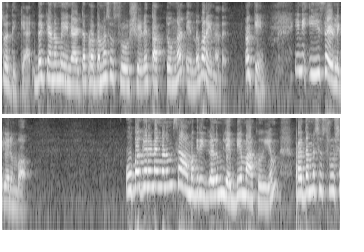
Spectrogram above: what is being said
ശ്രദ്ധിക്കുക. ഇതൊക്കെയാണ് മെയിനായിട്ട് പ്രഥമ ശുശ്രൂഷയുടെ തത്വങ്ങൾ എന്ന് പറയുന്നത്. ഓക്കെ ഇനി ഈ സൈഡിലേക്ക് വരുമ്പോൾ ഉപകരണങ്ങളും സാമഗ്രികളും ലഭ്യമാക്കുകയും പ്രഥമ ശുശ്രൂഷ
